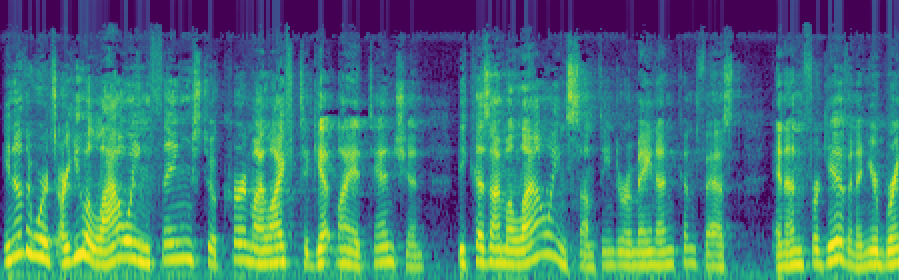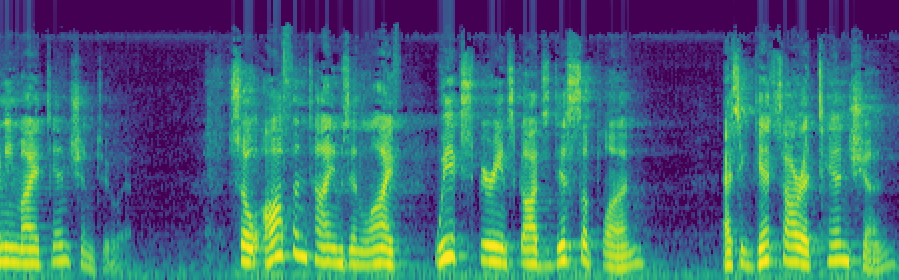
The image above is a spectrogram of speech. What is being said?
In other words, are you allowing things to occur in my life to get my attention because I'm allowing something to remain unconfessed and unforgiven, and you're bringing my attention to it? So, oftentimes in life, we experience God's discipline as He gets our attention.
